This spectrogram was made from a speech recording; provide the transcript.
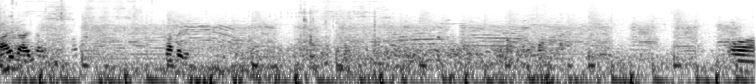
아니다, 아니다. 가다 와.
